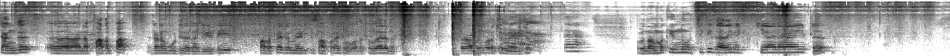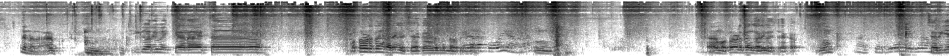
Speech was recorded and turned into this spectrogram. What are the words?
ചങ്ക് പതപ്പ രണ്ടും കൂട്ടി വരുന്നത് വീട്ടിൽ പതപ്പയൊക്കെ മേടിച്ച് സെപ്പറേറ്റ് വരുന്നു അപ്പോൾ അതും കുറച്ച് മേടിച്ചു. അപ്പോൾ നമുക്ക് ഇന്ന് ഉച്ചയ്ക്ക് കറി വെക്കാനായിട്ട് ഉച്ചയ്ക്ക് കറി വെക്കാനായിട്ട് മൊത്തം എടുത്തും കറി വെച്ചേക്കാരുന്നല്ലോ അറിയാം. ആ മൊത്തം എടുത്താൽ കറി വെച്ചേക്കാം. ചെറിയ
